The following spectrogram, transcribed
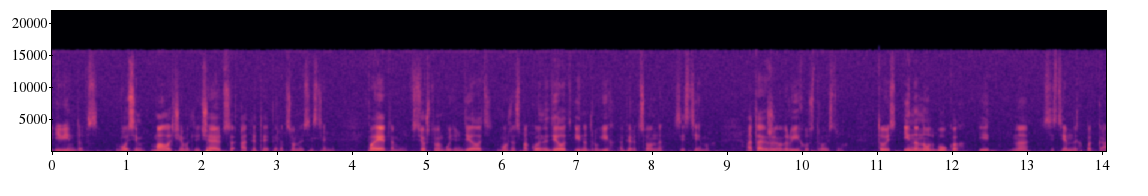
и Windows 8 мало чем отличаются от этой операционной системы. Поэтому все, что мы будем делать, можно спокойно делать и на других операционных системах а также на других устройствах, то есть и на ноутбуках, и на системных ПК.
